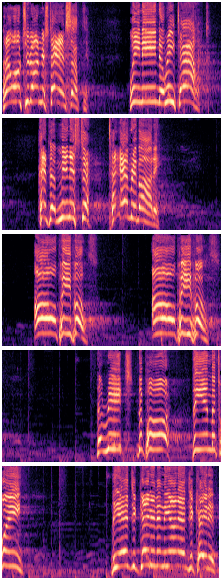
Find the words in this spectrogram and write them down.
But I want you to understand something. We need to reach out and to minister to everybody. All peoples. All peoples. The rich, the poor, the in between, the educated and the uneducated.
